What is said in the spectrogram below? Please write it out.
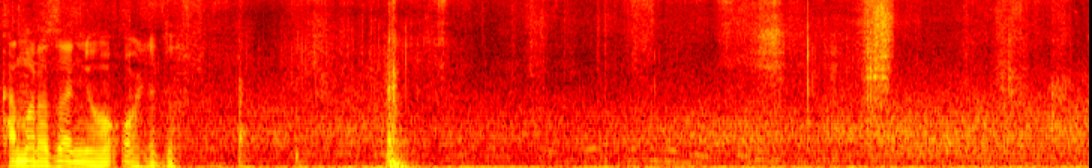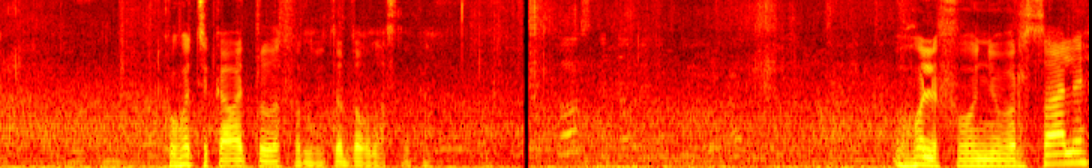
камера заднього огляду. Кого цікавить, телефонуйте до власника. Гольф в універсалі.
